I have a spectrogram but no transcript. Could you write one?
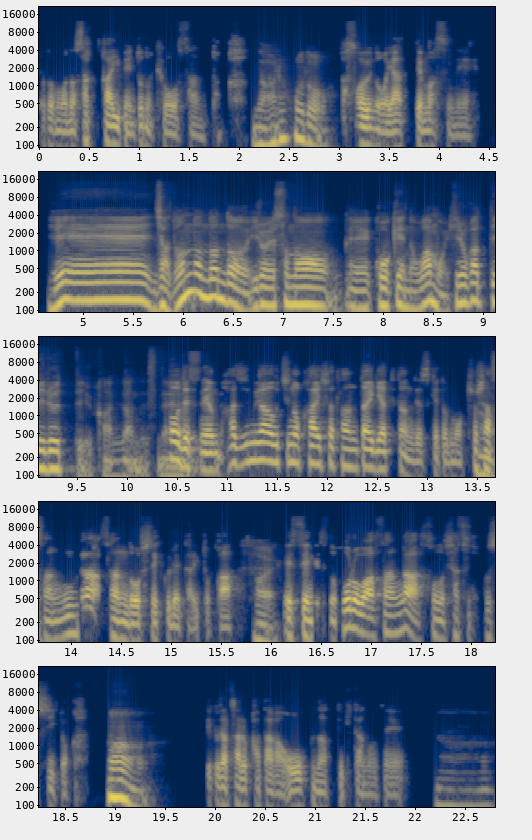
子供のサッカーイベントの協賛とか、なるほど。そういうのをやってますね。ええ、じゃあ、どんどんどんどんいろいろその、えー貢献の輪も広がっているっていう感じなんですね。そうですね。初めはうちの会社単体でやってたんですけども、著者さんが賛同してくれたりとか、はい。SNS のフォロワーさんがそのシャツ欲しいとか、うん。てくださる方が多くなってきたので、うん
